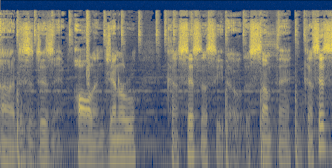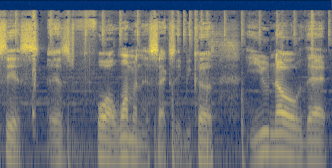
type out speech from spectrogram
Uh, this is just all in general. Consistency though is something. Consistency is is for a woman is sexy because you know that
